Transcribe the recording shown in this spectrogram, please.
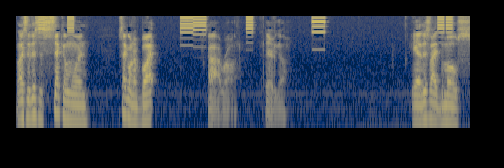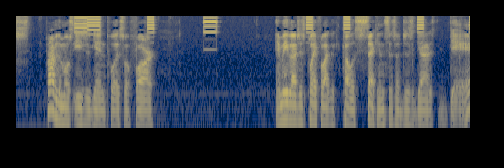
Like I said, this is second one, second one I bought. Ah, wrong. There we go. Yeah, this is like the most, probably the most easiest game to play so far. And maybe I just play for like a couple of seconds since I just got it there.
